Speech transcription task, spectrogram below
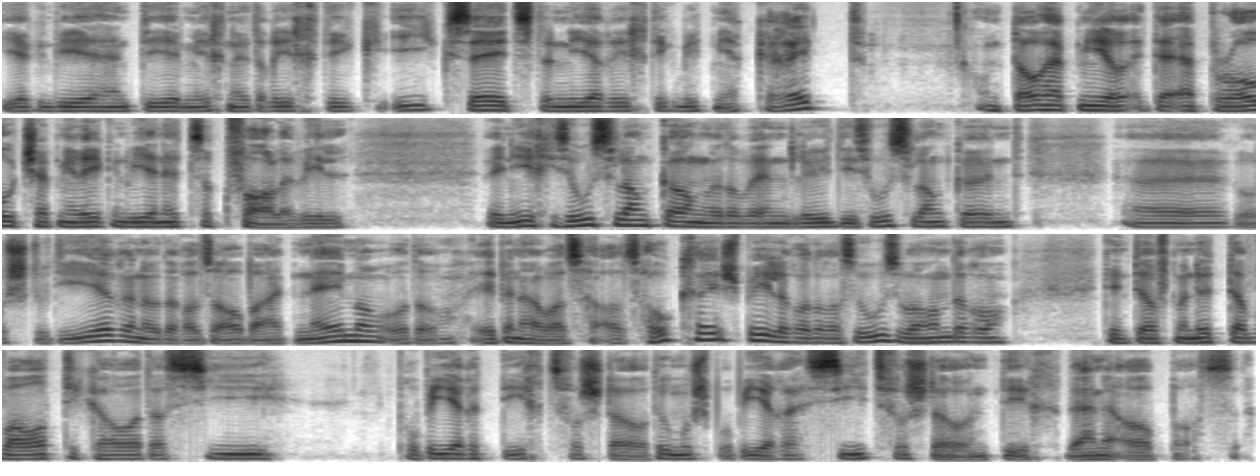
irgendwie haben die mich nicht richtig eingesetzt und nie richtig mit mir geredet. Und da hat mir der Approach hat mir irgendwie nicht so gefallen, weil wenn ich ins Ausland gehe oder wenn Leute ins Ausland gehen, äh, gehen studieren oder als Arbeitnehmer oder eben auch als, als Hockeyspieler oder als Auswanderer, dann darf man nicht die Erwartung haben, dass sie probieren, dich zu verstehen. Du musst probieren, sie zu verstehen und dich denen anpassen.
